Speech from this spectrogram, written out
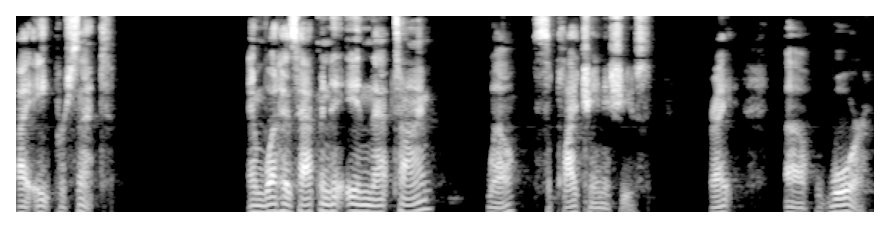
by 8%. And what has happened in that time? Well, supply chain issues, right? Uh, war.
